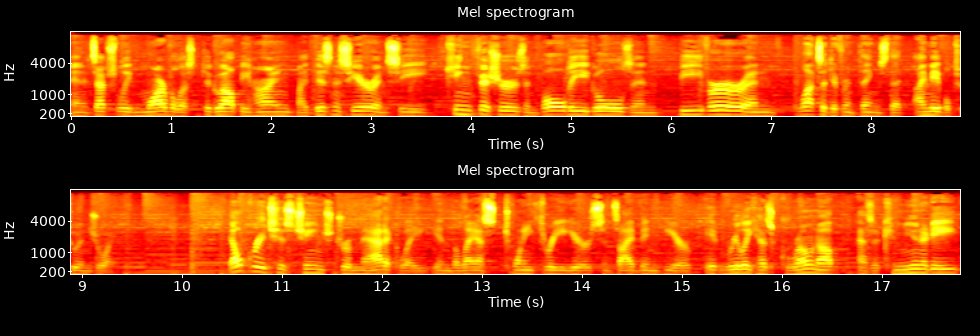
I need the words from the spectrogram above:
and it's absolutely marvelous to go out behind my business here and see kingfishers and bald eagles and beaver and lots of different things that I'm able to enjoy. Elkridge has changed dramatically in the last 23 years since I've been here. It really has grown up as a community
